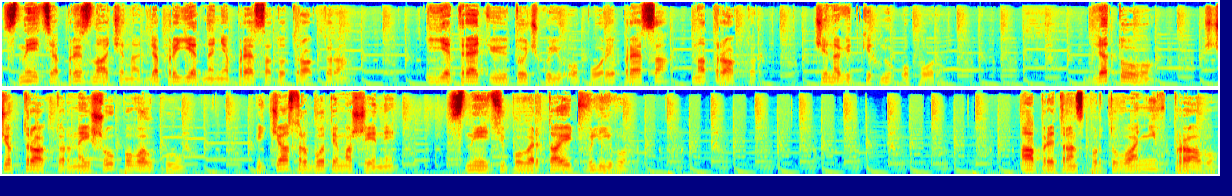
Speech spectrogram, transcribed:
Сниця призначена для приєднання преса до трактора і є третьою точкою опори преса на трактор чи на відкидну опору. Для того, щоб трактор не йшов по валку, під час роботи машини сницю повертають вліво. А при транспортуванні вправо,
